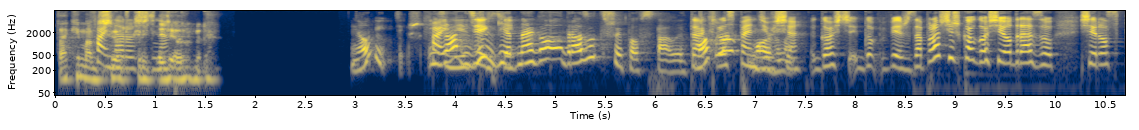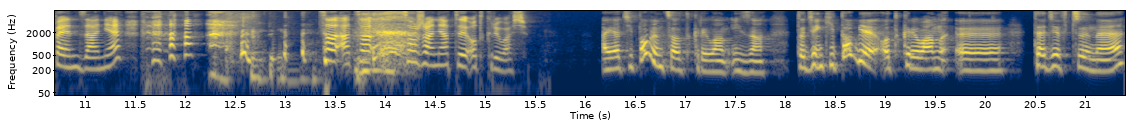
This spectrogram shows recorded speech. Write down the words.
takie mam trzy odkrycie zielone. No widzisz. Fajnie, I dzięki. z jednego od razu trzy powstały. Tak, Można? rozpędził Można. się. Gość, go, wiesz, zaprosisz kogoś i od razu się rozpędza, nie? co, a co, co, Żania, ty odkryłaś? A ja ci powiem, co odkryłam, Iza. To dzięki tobie odkryłam... Yy tę dziewczynę,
